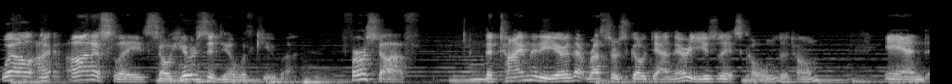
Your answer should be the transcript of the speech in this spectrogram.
Well, I, honestly, so here's the deal with Cuba. First off, the time of the year that wrestlers go down there, usually it's cold at home, and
